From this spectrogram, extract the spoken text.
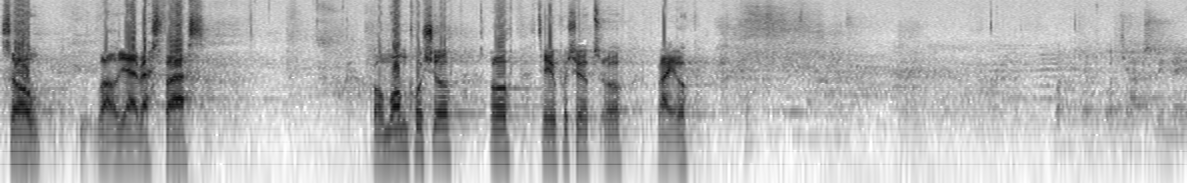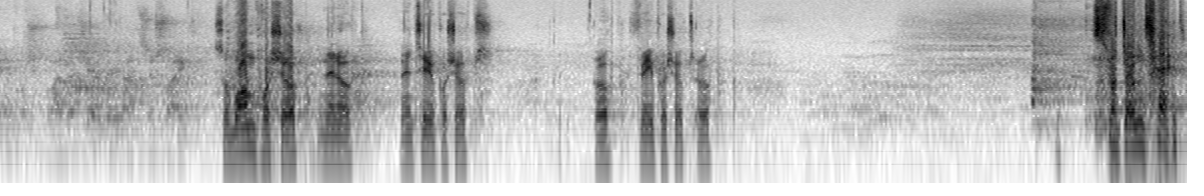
So, well, yeah, rest first. Going one push-up, up, two push-ups, up, right up. So one push-up, and then up, and then two push-ups, up, three push-ups, up. That's what John said. To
